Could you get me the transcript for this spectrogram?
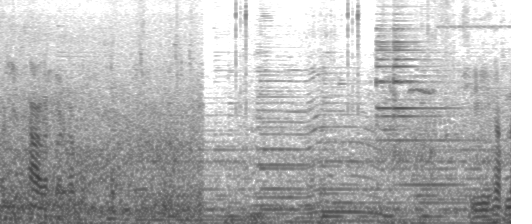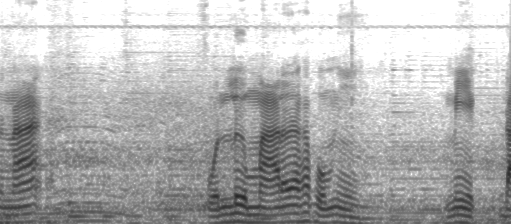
มากินข้าวกันก่อนครับผมโอเครับนะนะฝนเริ่มมาแล้วนะครับ ผมนี่ เมฆด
